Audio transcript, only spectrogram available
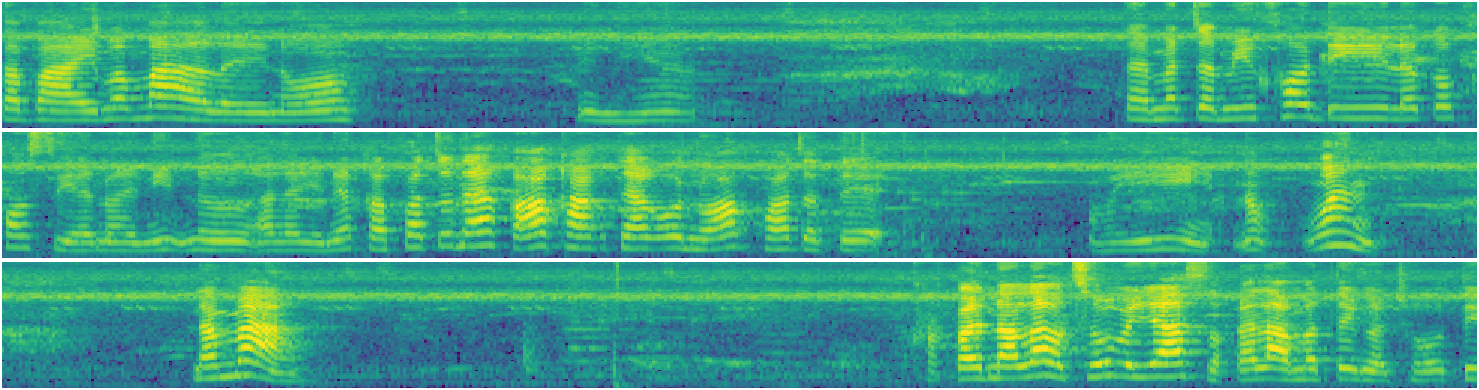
สบายมากๆเลยเนาะอย่างนี้แต่มันจะมีข้อดีแล้วก็ข้อเสียหน่อยนิดนึงอะไรอย่างนี้ค่ะพราะฉะนั้ก็คักจากอนวะขอจะเตะวิน้ำวันน้ำมาขักกันนั่นแล้วชูไปยาสกลามาเต็งกับโชติ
